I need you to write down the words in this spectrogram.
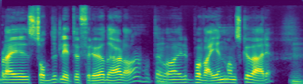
blei sådd et lite frø der da. At det var på veien man skulle være. Mm.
